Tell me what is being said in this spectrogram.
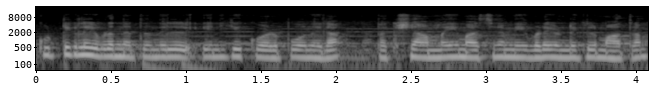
കുട്ടികളെ ഇവിടെ നിർത്തുന്നതിൽ എനിക്ക് കുഴപ്പമൊന്നുമില്ല. പക്ഷേ അമ്മയും അച്ഛനും ഇവിടെ ഉണ്ടെങ്കിൽ മാത്രം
